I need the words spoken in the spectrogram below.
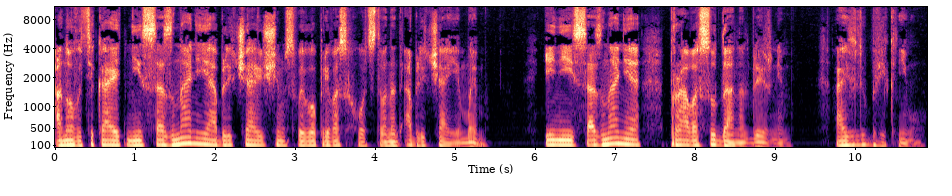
Оно вытекает не из сознания, обличающим своего превосходства над обличаемым, и не из сознания права суда над ближним, а из любви к нему.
